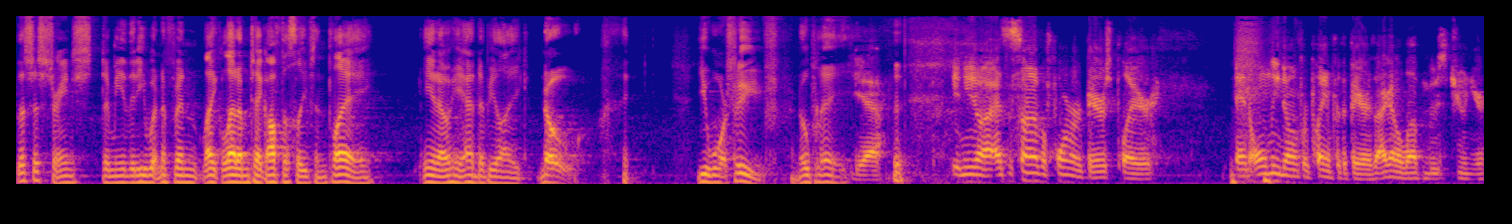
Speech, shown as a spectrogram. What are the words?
that's just strange to me that he wouldn't have been like let him take off the sleeves and play. You know, he had to be like, "No, you wore sleeve, no play." yeah, and you know, as the son of a former Bears player and only known for playing for the Bears, I gotta love Moose Jr.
